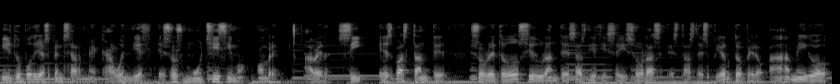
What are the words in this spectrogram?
Y tú podrías pensar, me cago en 10, eso es muchísimo. Hombre, a ver, sí, es bastante, sobre todo si durante esas 16 horas estás despierto, pero, ah, amigo,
